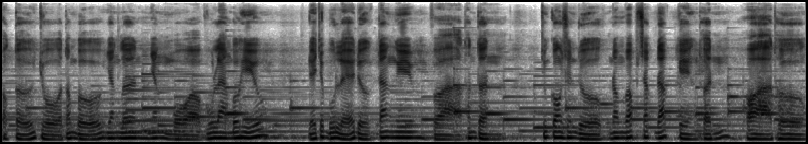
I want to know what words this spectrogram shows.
Phật tử chùa tâm Bửu dâng lên nhân mùa Vu Lan Báo Hiếu để cho buổi lễ được trang nghiêm và thanh tịnh. Chúng con xin được năm vấp sắc đắc kiền thỉnh hòa thượng,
